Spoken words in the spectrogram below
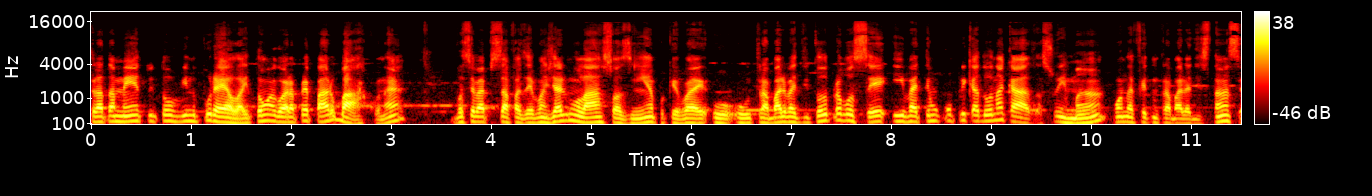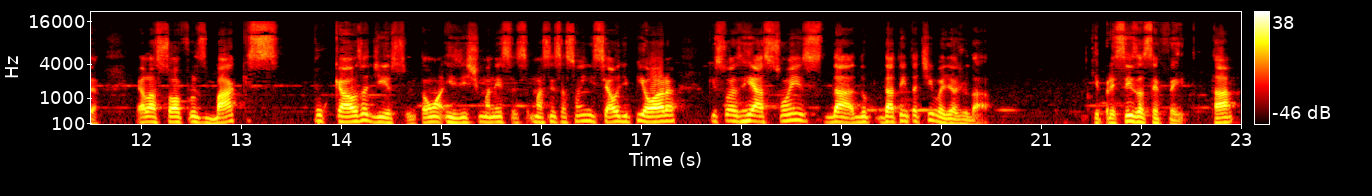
tratamento, estou vindo por ela. Então agora prepara o barco, né? Você vai precisar fazer evangelho no lar sozinha, porque vai o, o trabalho vai ter todo para você e vai ter um complicador na casa. Sua irmã, quando é feito um trabalho à distância, ela sofre os baques por causa disso. Então existe uma, uma sensação inicial de piora que são as reações da, do, da tentativa de ajudar, que precisa ser feito, tá?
